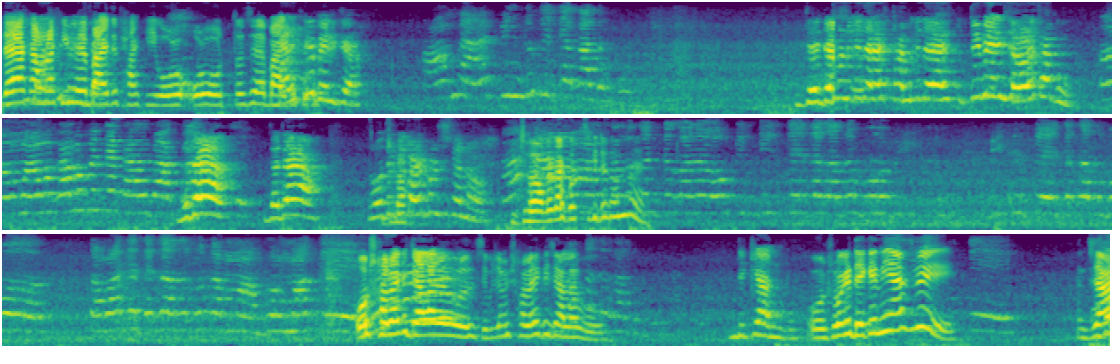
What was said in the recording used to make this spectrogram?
দেখ আমরা কীভাবে বাড়িতে থাকি ওর ওর অত্যাচার থেকে বেরিয়ে যা। আমি দাঁড়া আমি দাঁড়া তুই বেরিয়ে যা ওরা থাকুক দাদা দাদা রোজ বার করিস কেন ঝগড়া করছি কীরকম রে ও সবাইকে জ্বালাবে বলছে বলছি আমি সবাইকে জ্বালাবো। ডেকে আনব। ও সবাইকে ডেকে নিয়ে আসবি? যা।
